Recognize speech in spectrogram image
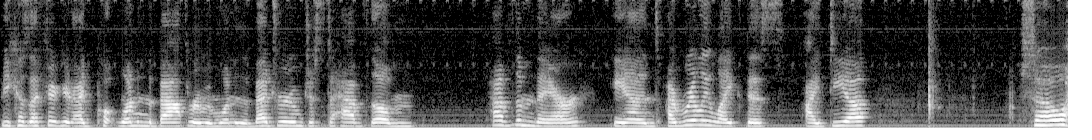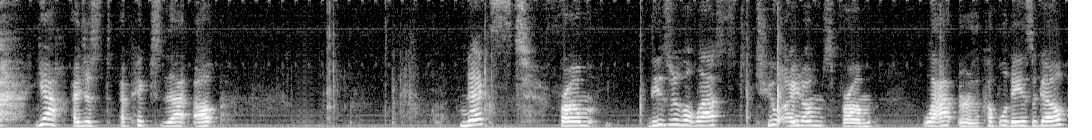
because I figured I'd put one in the bathroom and one in the bedroom just to have them have them there. And I really like this idea. So, yeah, I just I picked that up Next, from these are the last two items from last or a couple of days ago.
